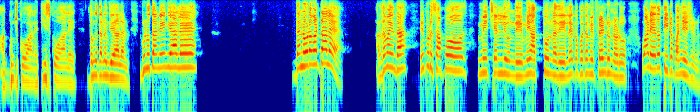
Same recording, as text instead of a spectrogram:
అగ్గుంచుకోవాలి తీసుకోవాలి దొంగతనం చేయాలని. ఇప్పుడు నువ్వు దాన్ని ఏం చేయాలి? దాన్ని ఓడగొట్టాలి అర్థమైందా? ఇప్పుడు సపోజ్ మీ చెల్లి ఉంది మీ అక్క ఉన్నది లేకపోతే మీ ఫ్రెండ్ ఉన్నాడు వాడు ఏదో తీట పని చేసిండు.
